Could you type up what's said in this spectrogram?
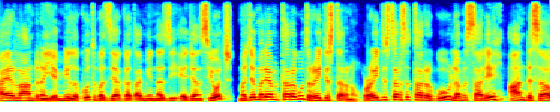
አየርላንድ ነው የሚልኩት። በዚህ አጋጣሚ እነዚህ ኤጀንሲዎች መጀመሪያ የምታደርጉት register ነው። register ስታደርጉ ለምሳሌ አንድ ሰው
